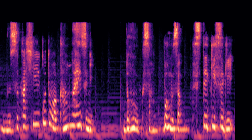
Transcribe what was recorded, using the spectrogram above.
難しいことは考えずに、ドンクさん、ボムさん、素敵すぎ。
